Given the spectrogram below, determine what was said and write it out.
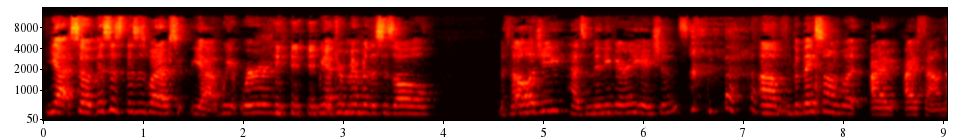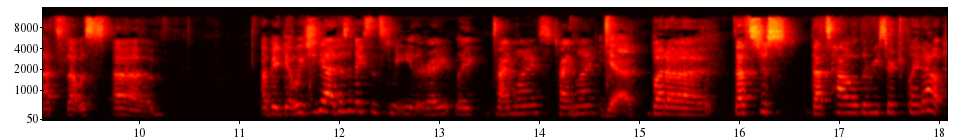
Yeah, so this is this is what I was. Yeah, we, we're we have to remember this is all mythology has many variations, um, but based on what I I found, that's that was uh, a big deal. Which yeah, it doesn't make sense to me either, right? Like time wise, timeline. yeah, But uh, that's just that's how the research played out.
